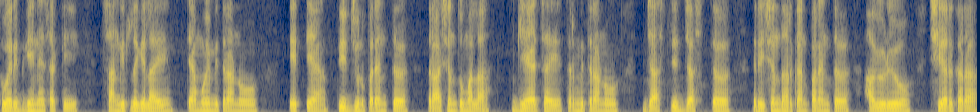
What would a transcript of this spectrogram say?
त्वरित घेण्यासाठी सांगितलं गेलं आहे. त्यामुळे मित्रांनो येत्या तीस जूनपर्यंत राशन तुम्हाला घ्यायचं आहे. तर मित्रांनो जास्तीत जास्त रेशनधारकांपर्यंत हा व्हिडिओ शेअर करा.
